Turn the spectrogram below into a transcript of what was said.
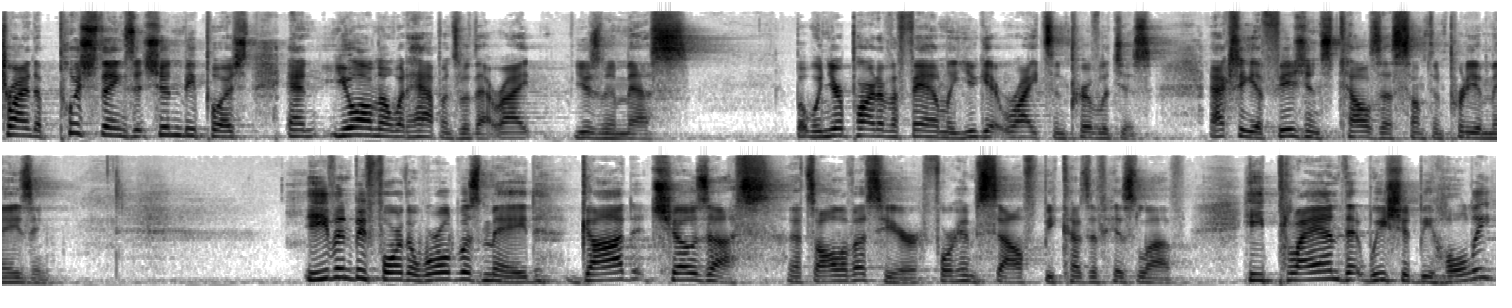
trying to push things that shouldn't be pushed. And you all know what happens with that, right? Usually a mess. But when you're part of a family, you get rights and privileges. Actually, Ephesians tells us something pretty amazing. Even before the world was made, God chose us, that's all of us here, for himself because of his love. He planned that we should be holy,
